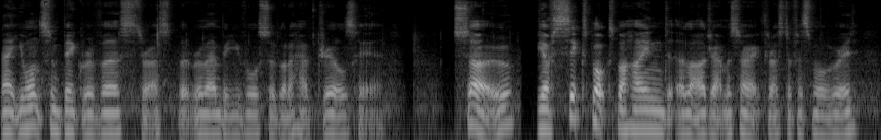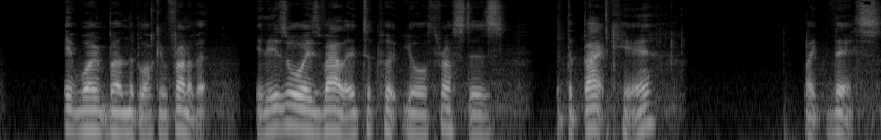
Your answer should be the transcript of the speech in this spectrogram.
Now, you want some big reverse thrust, but remember you've also got to have drills here. So, if you have six blocks behind a large atmospheric thruster for small grid, it won't burn the block in front of it. It is always valid to put your thrusters at the back here, like this.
